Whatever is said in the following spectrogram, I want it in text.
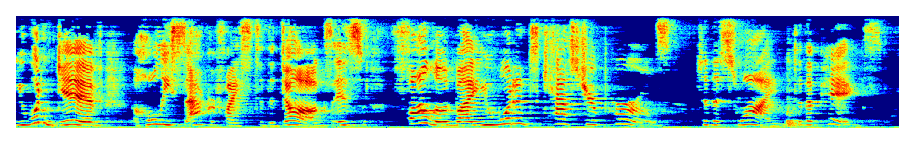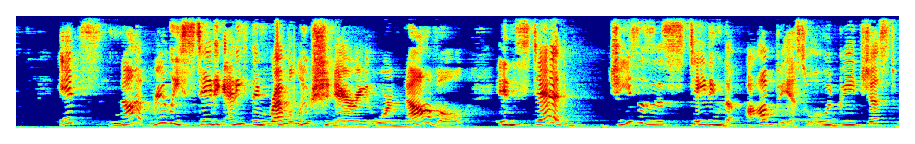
you wouldn't give a holy sacrifice to the dogs is followed by you wouldn't cast your pearls to the swine, to the pigs. It's not really stating anything revolutionary or novel. Instead, Jesus is stating the obvious, what would be just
